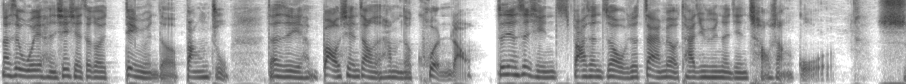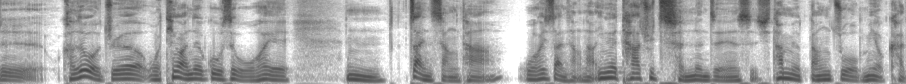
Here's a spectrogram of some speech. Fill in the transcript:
但是我也很谢谢这个店员的帮助，但是也很抱歉造成他们的困扰。这件事情发生之后，我就再也没有踏进去那间超商过了。是，可是我觉得我听完这个故事，我会嗯赞赏他，我会赞赏他，因为他去承认这件事情，他没有当做没有看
